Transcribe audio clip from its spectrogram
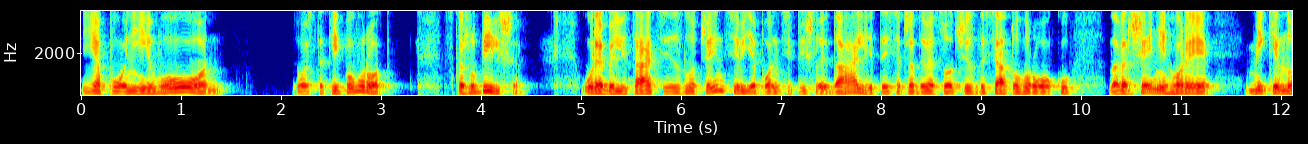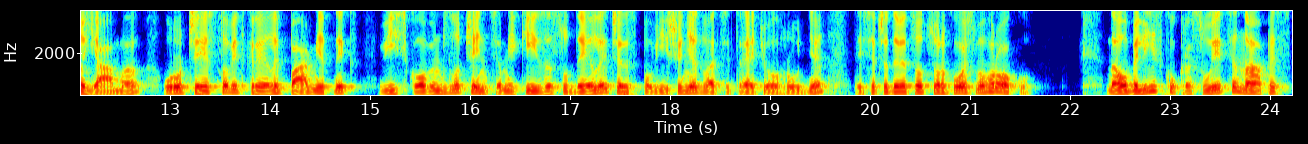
Японії в ООН. Ось такий поворот. Скажу більше. У реабілітації злочинців японці пішли далі. 1960 року на вершині гори Мікенояма урочисто відкрили пам'ятник військовим злочинцям, який засудили через повішення 23 грудня 1948 року. На обеліску красується напис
